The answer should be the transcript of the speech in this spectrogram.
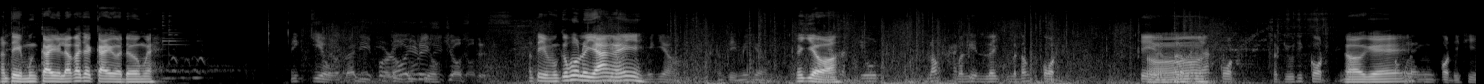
อันติมึงไกลอยู่แล้วก็จะไกลกว่าเดิมไงไม่เกี่ยว Ready for ตีไม่เกี่ยว Irish justice. อันติมึงก็เพิ่มระยะไงไม่เกี่ยวมันตีไม่เกี่ยวไม่เกี่ยวเหรอ สกิลล็อกทามันร์เก็ตเลยมันต้องกด เจอ๋มันอเพิ่มระยะกด สกิลที่กดโอเค ต้องเล็งกดอีกที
